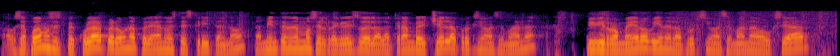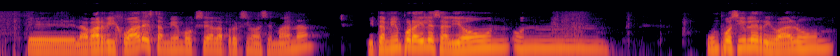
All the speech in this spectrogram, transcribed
o sea, podemos especular, pero una pelea no está escrita, ¿no? También tenemos el regreso del Alacrán Berchel la próxima semana. Pibi Romero viene la próxima semana a boxear. Eh, la Barbie Juárez también boxea la próxima semana. Y también por ahí le salió un, un, posible rival, un,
